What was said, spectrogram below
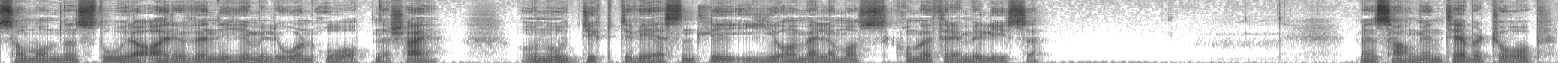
som om den store arven i himmeljorden åpner seg, og noe dypt vesentlig i og mellom oss kommer frem i lyset. Men sangen til Bertaube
